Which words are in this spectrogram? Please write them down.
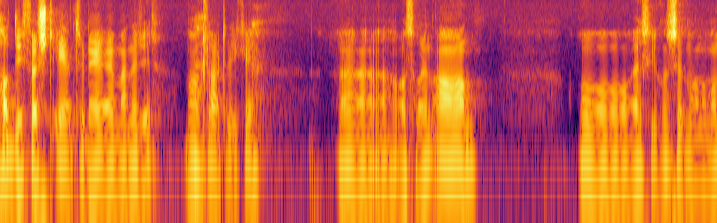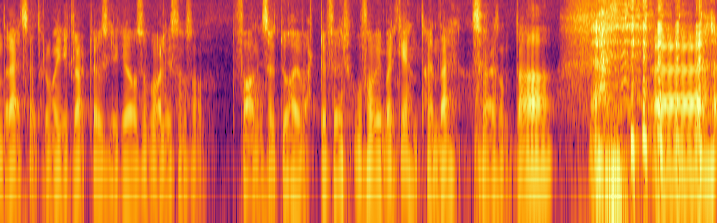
hadde de først én turnémanager, men han klarte det ikke. Uh, og så var det en annen. Og jeg husker ikke hva som skjedde med han, om han dreit seg ut eller om han ikke klarte det. jeg husker ikke, Og så var det liksom sånn Faen, Isak, du har jo vært det før. Hvorfor har vi bare ikke henta inn deg? Så var jeg sånn Da. Eh,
